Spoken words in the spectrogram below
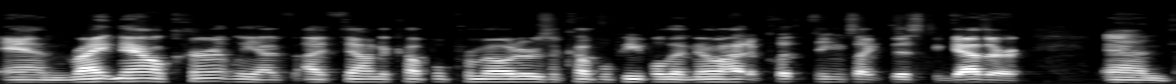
And right now, currently, I've, I've found a couple promoters, a couple people that know how to put things like this together. And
